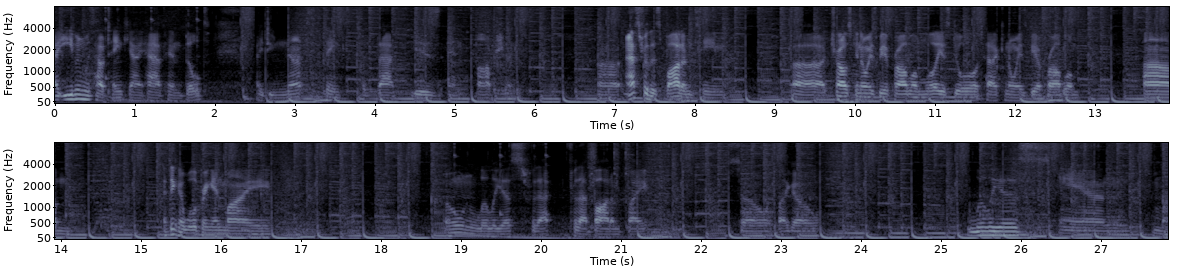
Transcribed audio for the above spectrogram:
I even with how tanky I have him built, I do not think that that is an option. Uh, as for this bottom team, uh, Charles can always be a problem. Lilia's dual attack can always be a problem. Um, I think I will bring in my own Lilias for that for that bottom fight. So if I go Lilias and my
